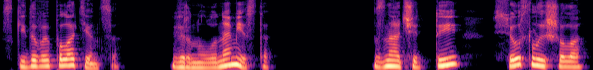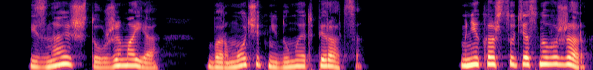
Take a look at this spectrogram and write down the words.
скидывая полотенце. Вернула на место. Значит, ты все слышала и знаешь, что уже моя. Бормочет, не думая отпираться. Мне кажется, у тебя снова жар.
